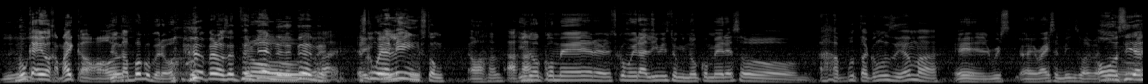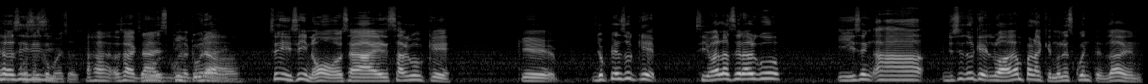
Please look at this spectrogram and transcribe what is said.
Nunca he ido a Jamaica. Yo tampoco, pero. pero se te entiende, se entiende. ajá, es como ir a. Livingston. Ajá. Ajá. Y no comer. Es como ir a Livingston y no comer eso. Ah, puta, ¿cómo se llama? Eh, rice and beans o algo Oh, así. sí, ¿no? ajá, sí, Cosas sí, sí. como esas. Ajá, o sea, O sea, como- es cultura. Sí, sí, no, o sea, es algo que, que yo pienso que si van a hacer algo y dicen, ah, yo siento que lo hagan para que no les cuenten, ¿saben?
